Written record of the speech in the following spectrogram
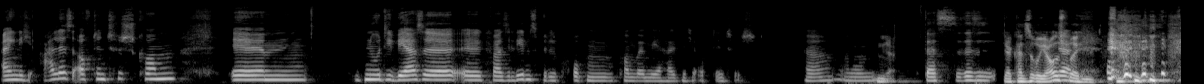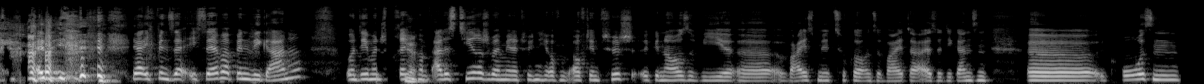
eigentlich alles auf den Tisch kommen. Ähm, nur diverse äh, quasi Lebensmittelgruppen kommen bei mir halt nicht auf den Tisch. Ja, ähm, ja. Das, das ist, ja, kannst du ruhig aussprechen. Ja, also ich, ja ich bin ich selber bin Veganer und dementsprechend ja. kommt alles tierische bei mir natürlich nicht auf, auf dem Tisch, äh, genauso wie äh, Weißmehl, Zucker und so weiter. Also die ganzen äh, großen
